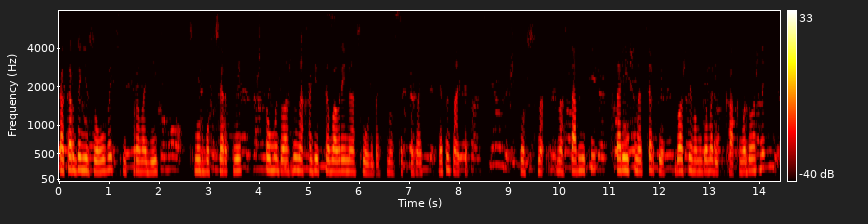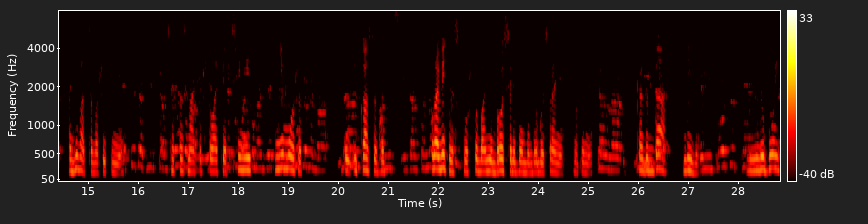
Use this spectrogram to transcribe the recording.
как организовывать и проводить службу в церкви, что мы должны находиться во время службы, можно сказать. Это значит, что наставники, старейшины церкви должны вам говорить, как вы должны одеваться в вашей семье. Это значит, что отец семьи не может указывать правительству, чтобы они бросили бомбу в другой стране, например. Когда лидер любой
